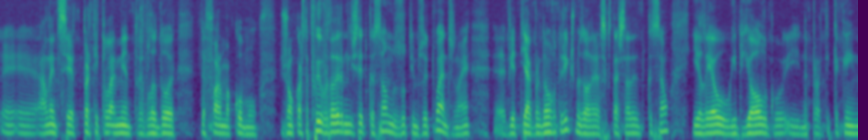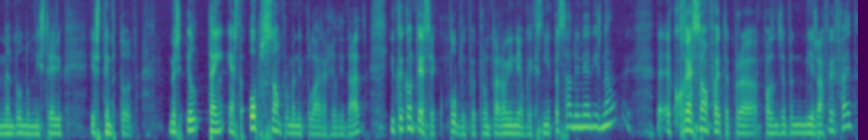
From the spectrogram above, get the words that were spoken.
é, é, além de ser particularmente revelador da forma como João Costa foi o verdadeiro Ministro da Educação nos últimos oito anos, não é? Havia Tiago Brandão Rodrigues, mas ele era Secretário de Estado da Educação e ele é o ideólogo e, na prática, quem mandou no Ministério este tempo todo mas ele tem esta opção por manipular a realidade e o que acontece é que o público vai perguntar ao INE o que é que se tinha passado o INE diz não, a correção feita para após da pandemia já foi feita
